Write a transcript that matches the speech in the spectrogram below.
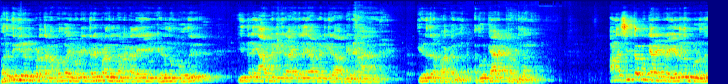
பருத்தி வீரன் படத்தை நான் பொதுவாக என்னுடைய திரைப்படங்களுக்கான கதையை எழுதும்போது இதில் யார் நடிக்கிறா இதில் யார் நடிக்கிறா அப்படின்னா எழுதுகிற பழக்கம் இல்லை. அது ஒரு கேரக்டர் அப்படிதான். ஆனால் சித்தப்பு கேரக்டரை எழுதும் பொழுது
